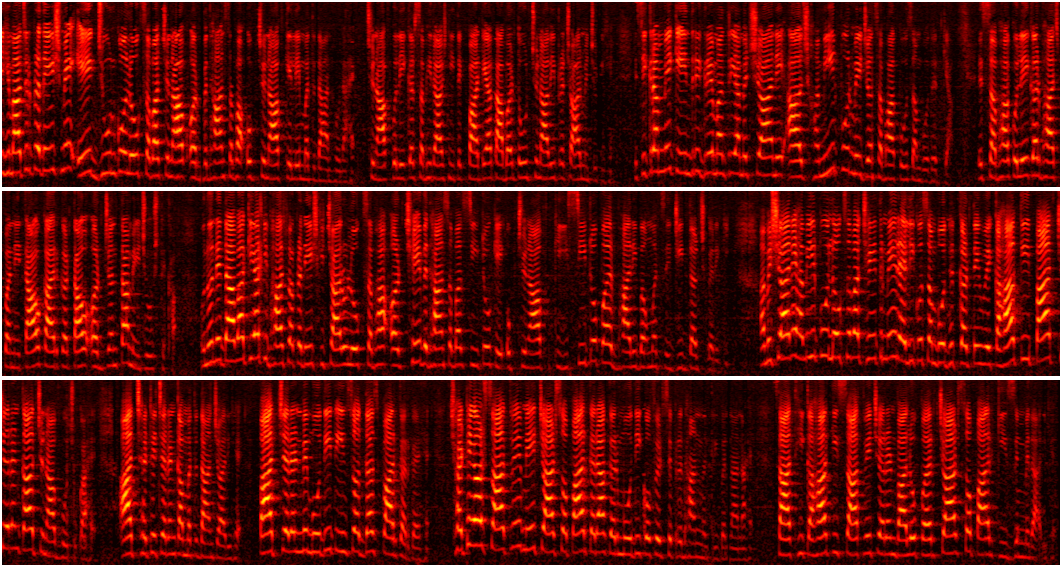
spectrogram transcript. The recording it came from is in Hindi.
हिमाचल प्रदेश में एक जून को लोकसभा चुनाव और विधानसभा उपचुनाव के लिए मतदान होना है। चुनाव को लेकर सभी राजनीतिक पार्टियाँ ताबड़तोड़ चुनावी प्रचार में जुटी हैं। इसी क्रम में केंद्रीय गृह मंत्री अमित शाह ने आज हमीरपुर में जनसभा को संबोधित किया। इस सभा को लेकर भाजपा नेताओं, कार्यकर्ताओं और जनता में जोश दिखा। उन्होंने दावा किया कि भाजपा प्रदेश की चारों लोकसभा और छह विधानसभा सीटों के उपचुनाव की सीटों पर भारी बहुमत से जीत दर्ज करेगी। अमित शाह ने हमीरपुर लोकसभा क्षेत्र में रैली को संबोधित करते हुए कहा कि पाँच चरण का चुनाव हो चुका है। आज छठे चरण का मतदान जारी है। पाँच चरण में मोदी 310 पार कर गए हैं। छठे और सातवें में 400 पार कराकर मोदी को फिर से प्रधानमंत्री बनाना है। साथ ही कहा कि सातवें चरण वालों पर 400 पार की ज़िम्मेदारी है।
